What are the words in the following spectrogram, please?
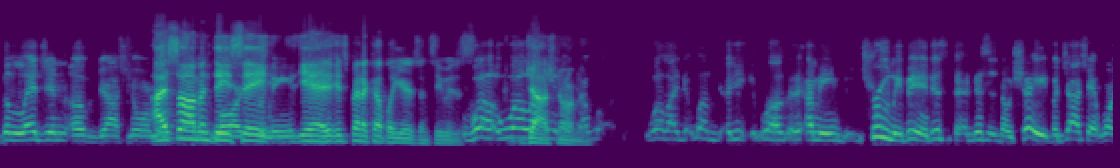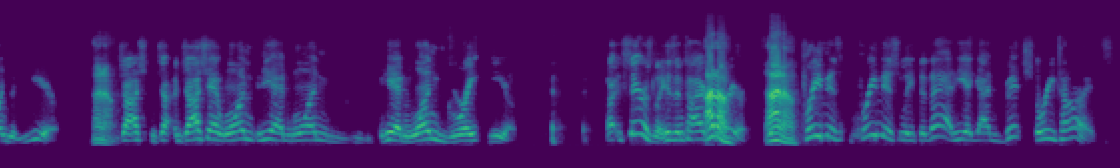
the legend of Josh Norman. I saw him in DC. Yeah, it's been a couple years since he was. Well, well, Josh I mean, Norman. I, well, I well, well, I mean, truly being this, this is no shade, but Josh had one good year. I know. Josh, Josh had one. He had one. He had one great year. Uh, seriously, his entire I know. career. I know. Previous, previously to that, he had got bitched three times.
